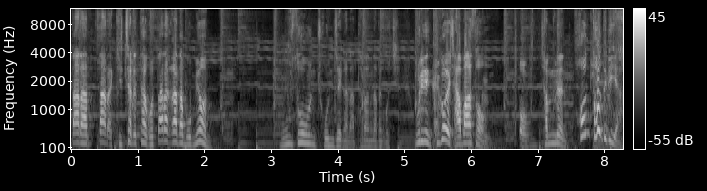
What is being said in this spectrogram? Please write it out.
따라 따라 기차를 타고 따라가다 보면 무서운 존재가 나타난다는 거지 우리는 그걸 잡아서 어, 잡는 헌터들이야.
